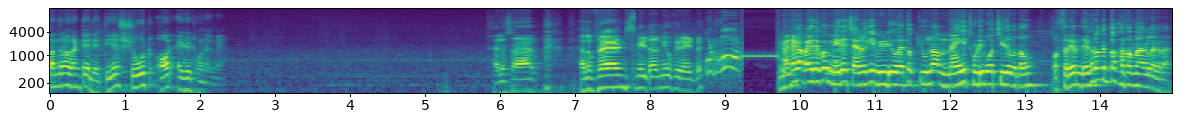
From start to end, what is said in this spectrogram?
15 घंटे लेती है शूट और एडिट होने में। Hello sir hello friends meet our new friend मैंने कहा भाई देखो मेरे चैनल की वीडियो है तो क्यों ना मैं ही थोड़ी बहुत चीज़ें बताऊँ? और फ्रेम देख रहे हो कितना खतरनाक लग रहा है।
